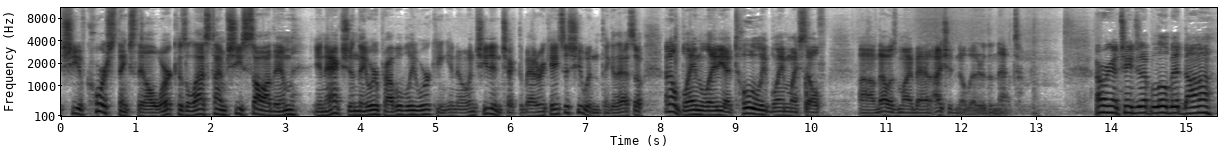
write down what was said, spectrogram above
she, of course, thinks they all work because the last time she saw them in action, they were probably working, you know, and she didn't check the battery cases. She wouldn't think of that. So I don't blame the lady. I totally blame myself. Um, that was my bad. I should know better than that. All right, we're going to change it up a little bit, Donna.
